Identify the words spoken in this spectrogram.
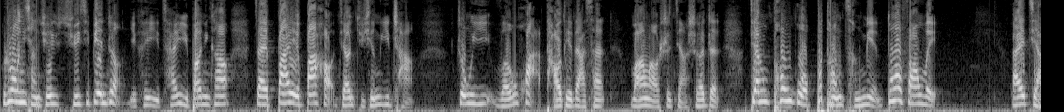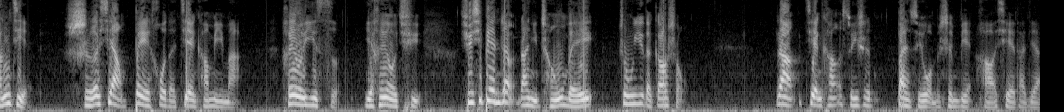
如果你想学学习辩证，也可以参与邦尼康在八月八号将举行的一场中医文化饕餮大餐。王老师讲舌诊，将通过不同层面、多方位来讲解舌象背后的健康密码，很有意思，也很有趣。学习辩证，让你成为中医的高手，让健康随时伴随我们身边。好，谢谢大家。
